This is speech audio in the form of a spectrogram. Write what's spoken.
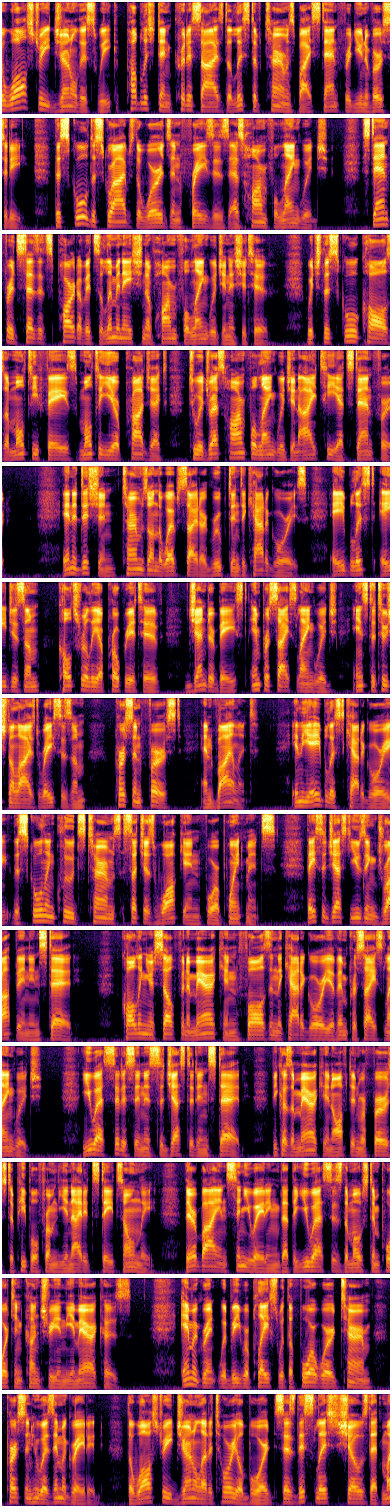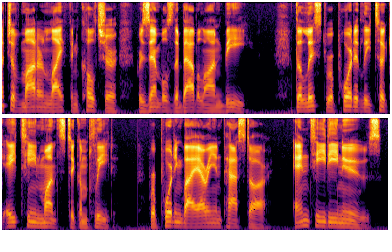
The Wall Street Journal this week published and criticized a list of terms by Stanford University. The school describes the words and phrases as harmful language. Stanford says it's part of its Elimination of Harmful Language initiative, which the school calls a multi phase, multi year project to address harmful language in IT at Stanford. In addition, terms on the website are grouped into categories ableist, ageism, culturally appropriative, gender based, imprecise language, institutionalized racism, person first, and violent. In the ableist category, the school includes terms such as walk in for appointments. They suggest using drop in instead. Calling yourself an American falls in the category of imprecise language. U.S. citizen is suggested instead, because American often refers to people from the United States only, thereby insinuating that the U.S. is the most important country in the Americas. Immigrant would be replaced with the four word term person who has immigrated. The Wall Street Journal editorial board says this list shows that much of modern life and culture resembles the Babylon Bee. The list reportedly took 18 months to complete. Reporting by Arian Pastar, NTD News.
